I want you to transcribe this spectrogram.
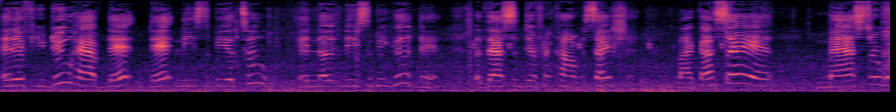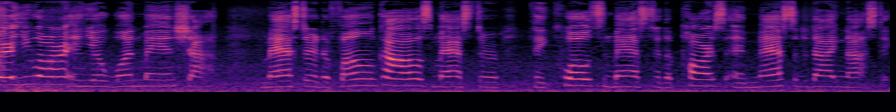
And if you do have debt, debt needs to be a tool. It needs to be good debt. But that's a different conversation. Like I said, master where you are in your one-man shop. Master the phone calls, master the quotes, master the parts, and master the diagnostic.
